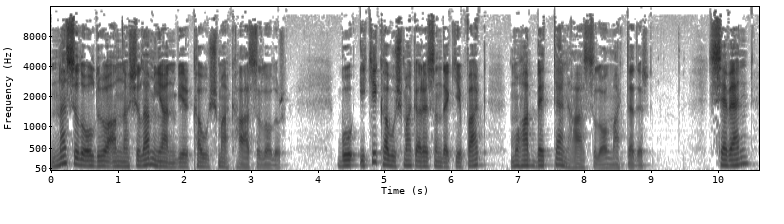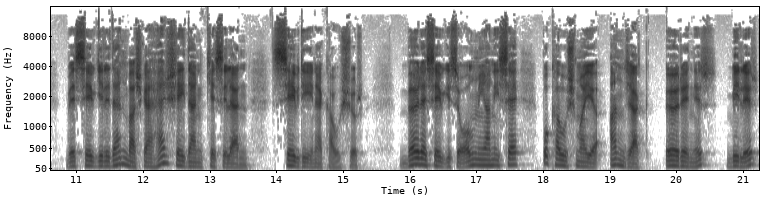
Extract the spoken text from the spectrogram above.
Nasıl olduğu anlaşılamayan bir kavuşmak hasıl olur. Bu iki kavuşmak arasındaki fark muhabbetten hasıl olmaktadır. Seven ve sevgiliden başka her şeyden kesilen sevdiğine kavuşur. Böyle sevgisi olmayan ise bu kavuşmayı ancak öğrenir, bilir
